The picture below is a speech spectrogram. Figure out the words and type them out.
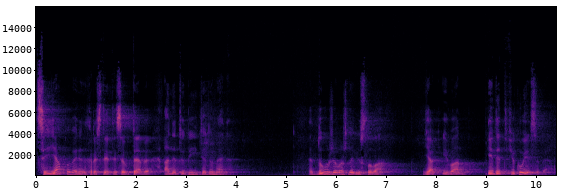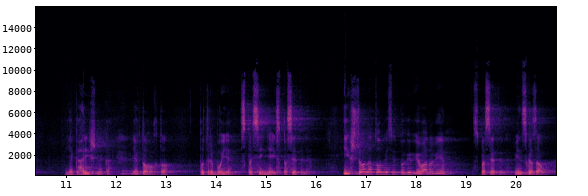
Це я повинен хреститися в тебе, а не тобі йти до мене. Дуже важливі слова, як Іван ідентифікує себе як грішника, як того, хто потребує спасіння і Спасителя. І що натомість відповів Іванові Спаситель? Він сказав:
